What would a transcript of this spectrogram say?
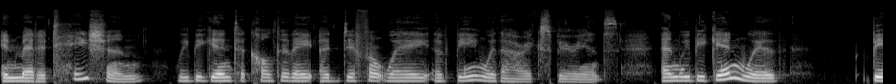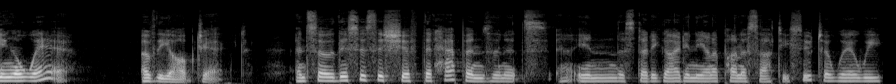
In meditation, we begin to cultivate a different way of being with our experience. And we begin with being aware of the object. And so this is the shift that happens, and it's uh, in the study guide in the Anapanasati Sutta, where we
